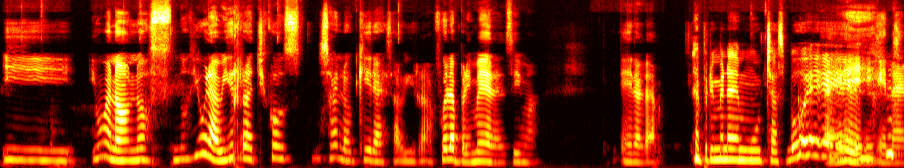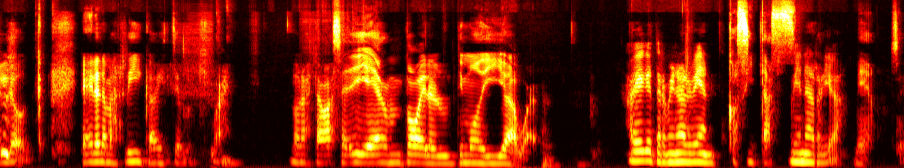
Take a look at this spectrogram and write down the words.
Y, y bueno, nos, nos dio una birra, chicos. No saben lo que era esa birra. Fue la primera encima. Era la, La primera de muchas. Eh, era loca. Era la más rica, ¿viste? Porque, bueno, no la estaba sediento, era el último día, bueno, Había que terminar bien. cositas. Bien arriba. Bien, sí.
